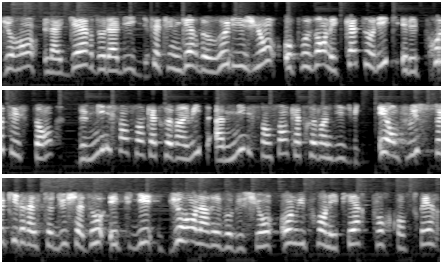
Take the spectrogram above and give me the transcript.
durant la guerre de la Ligue. C'est une guerre de religion opposant les catholiques et les protestants de 1588 à 1598. Et en plus, ce qu'il reste du château est pillé durant la Révolution. On lui prend les pierres pour construire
